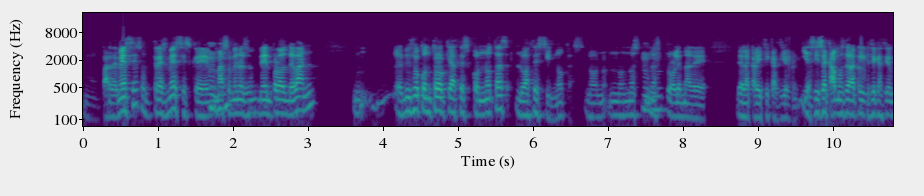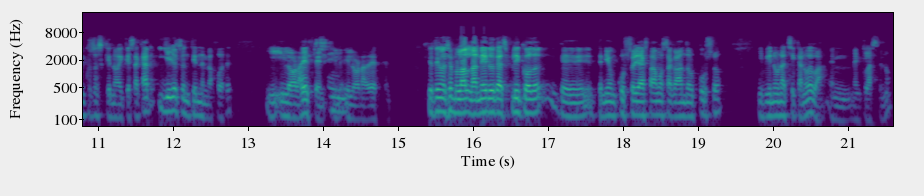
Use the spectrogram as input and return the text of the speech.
un par de meses o tres meses que más o menos ven por dónde van, el mismo control que haces con notas lo haces sin notas. No, no, no, es, problema de, la calificación. Y así sacamos de la calificación cosas que no hay que sacar y ellos lo entienden mejor ¿eh? y, lo agradecen. Y, lo agradecen. Yo tengo siempre la, anécdota, explico que tenía un curso, ya estábamos acabando el curso y vino una chica nueva en, clase, ¿no?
